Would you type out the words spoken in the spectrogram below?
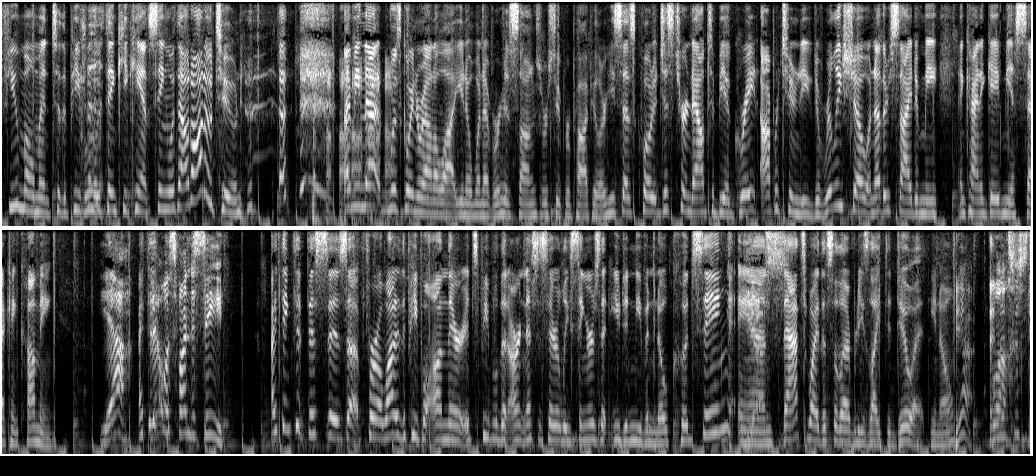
FU moment to the people who think he can't sing without autotune. I mean, that was going around a lot, you know, whenever his songs were super popular. He says, quote, it just turned out to be a great opportunity to really show another side of me and kind of gave me a second coming. Yeah, I think- that was fun to see. I think that this is uh, for a lot of the people on there. It's people that aren't necessarily singers that you didn't even know could sing, and Yes. that's why the celebrities like to do it. You know? Yeah, and it's just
